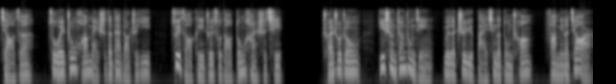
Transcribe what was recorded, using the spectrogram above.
饺子作为中华美食的代表之一，最早可以追溯到东汉时期。传说中，医圣张仲景为了治愈百姓的冻疮，发明了胶饵。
